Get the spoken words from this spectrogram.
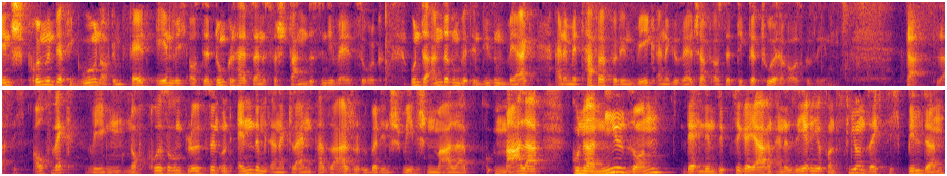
den Sprüngen der Figuren auf dem Feld ähnlich aus der Dunkelheit seines Verstandes in die Welt zurück. Unter anderem wird in diesem Werk eine Metapher für den Weg einer Gesellschaft aus der Diktatur herausgesehen. Das lasse ich auch weg, wegen noch größerem Blödsinn und ende mit einer kleinen Passage über den schwedischen Maler, Maler Gunnar Nilsson, der in den 70er Jahren eine Serie von 64 Bildern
